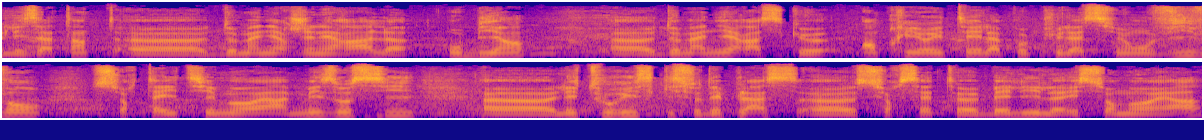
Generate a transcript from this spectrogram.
les atteintes de manière générale aux biens de manière à ce que, en priorité, la population vivant sur Tahiti et Moréa, mais aussi les touristes qui se déplacent sur cette belle île et sur Moréa,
